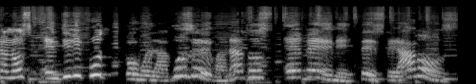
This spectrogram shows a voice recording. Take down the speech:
Búscanos en Didi Food como la voz de Banatos FM. ¡Te esperamos!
